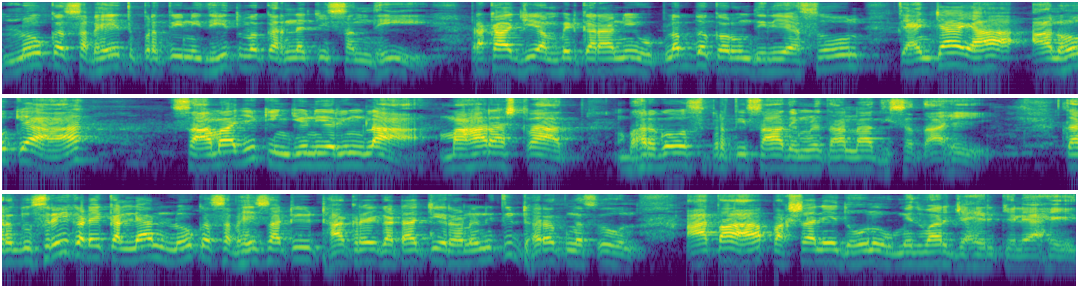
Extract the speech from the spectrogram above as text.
लोकसभेत प्रतिनिधित्व करण्याची संधी प्रकाशजी आंबेडकरांनी उपलब्ध करून दिली असून त्यांच्या ह्या अनोख्या सामाजिक इंजिनिअरिंगला महाराष्ट्रात भरघोस प्रतिसाद मिळताना दिसत आहे. तर दुसरीकडे कल्याण लोकसभेसाठी ठाकरे गटाची रणनीती ठरत नसून आता पक्षाने दोन उमेदवार जाहीर केले आहेत.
